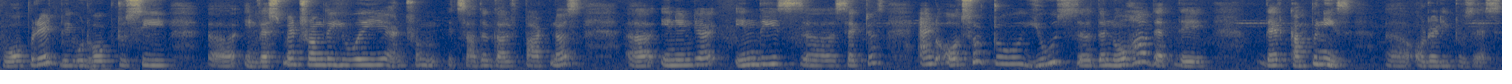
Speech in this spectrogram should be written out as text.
cooperate. We would hope to see uh, investment from the uae and from its other gulf partners uh, in india in these uh, sectors and also to use uh, the know-how that they their companies already possess.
